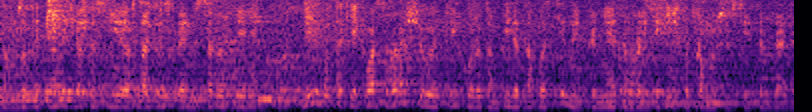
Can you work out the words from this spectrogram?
там, затопили, в частности, Астафьевское месторождение. И вот такие кварцы выращивают, их уже там пилят на пластины и применяют там, в радиотехнической промышленности и так далее.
